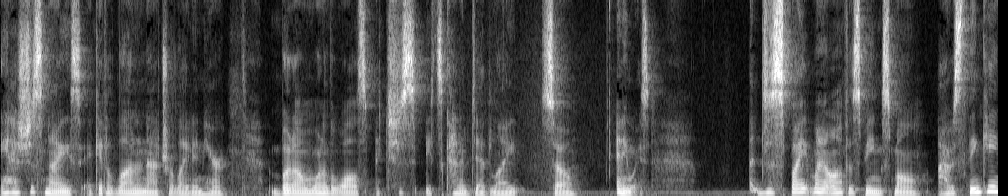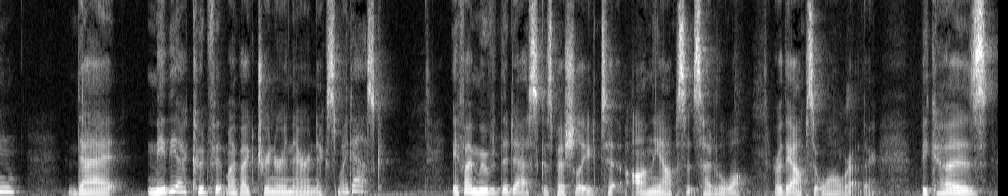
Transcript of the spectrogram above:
and it's just nice. I get a lot of natural light in here but on one of the walls, it's just, it's kind of dead light. So, anyways, despite my office being small, I was thinking that maybe I could fit my bike trainer in there next to my desk. If I moved the desk, especially to on the opposite side of the wall, or the opposite wall rather, because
